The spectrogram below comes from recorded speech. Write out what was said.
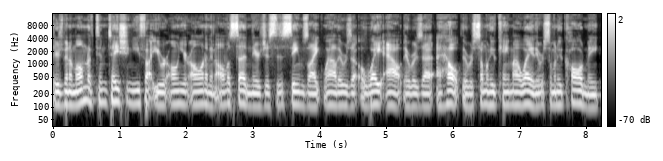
There's been a moment of temptation, you thought you were on your own, and then all of a sudden there's just this seems like, wow, there was a, a way out. There was a, a help. There was someone who came my way. There was someone who called me.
